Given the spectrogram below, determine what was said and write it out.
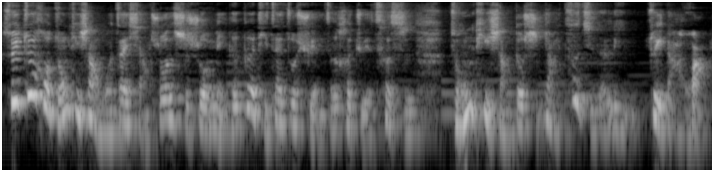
所以最后总体上，我在想说的是，说每个个体在做选择和决策时，总体上都是让自己的利益最大化。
